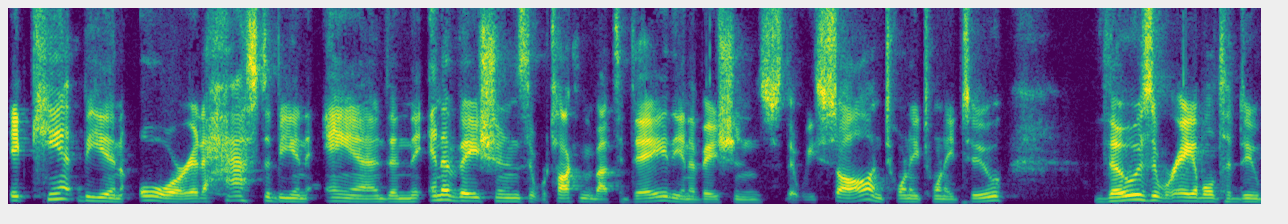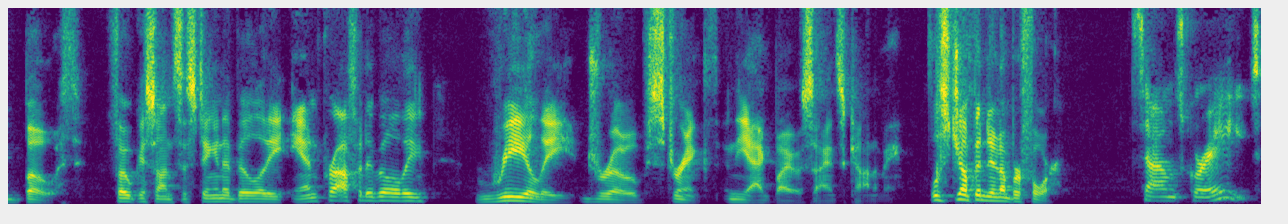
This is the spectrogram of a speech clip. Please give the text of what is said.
It can't be an or, it has to be an and. And the innovations that we're talking about today, the innovations that we saw in 2022, those that were able to do both, focus on sustainability and profitability, really drove strength in the ag bioscience economy. Let's jump into number four. Sounds great.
